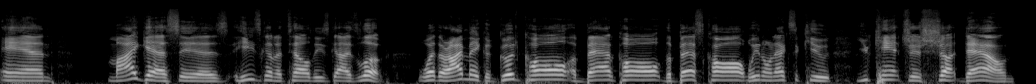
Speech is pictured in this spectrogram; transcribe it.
And my guess is he's going to tell these guys, look, whether I make a good call, a bad call, the best call, we don't execute, you can't just shut down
